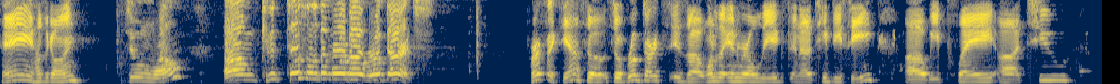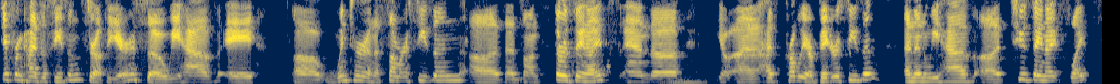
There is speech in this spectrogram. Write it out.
Hey, how's it going? Doing well. Um, can you tell us a little bit more about Rogue Darts? Perfect. Yeah. So so Rogue Darts is uh, one of the intramural leagues in a Team DC. Uh, we play uh, two different kinds of seasons throughout the year. So we have a uh, winter and a summer season uh, that's on Thursday nights, and uh, you know has probably our bigger season. And then we have Tuesday night flights,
